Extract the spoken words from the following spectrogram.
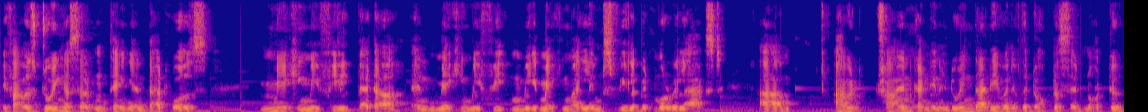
if I was doing a certain thing and that was making me feel better and making me feel me, making my limbs feel a bit more relaxed. Um, i would try and continue doing that even if the doctor said not to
